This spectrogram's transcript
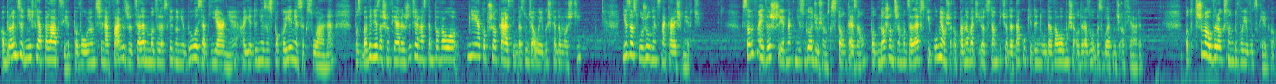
Obrońcy wnieśli apelację, powołując się na fakt, że celem Modzelewskiego nie było zabijanie, a jedynie zaspokojenie seksualne, pozbawienie zaś ofiary życia następowało niejako przy okazji, bez udziału jego świadomości. Nie zasłużył więc na karę śmierci. Sąd Najwyższy jednak nie zgodził się z tą tezą, podnosząc, że Modzelewski umiał się opanować i odstąpić od ataku, kiedy nie udawało mu się od razu obezwładnić ofiary. Podtrzymał wyrok Sądu Wojewódzkiego.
